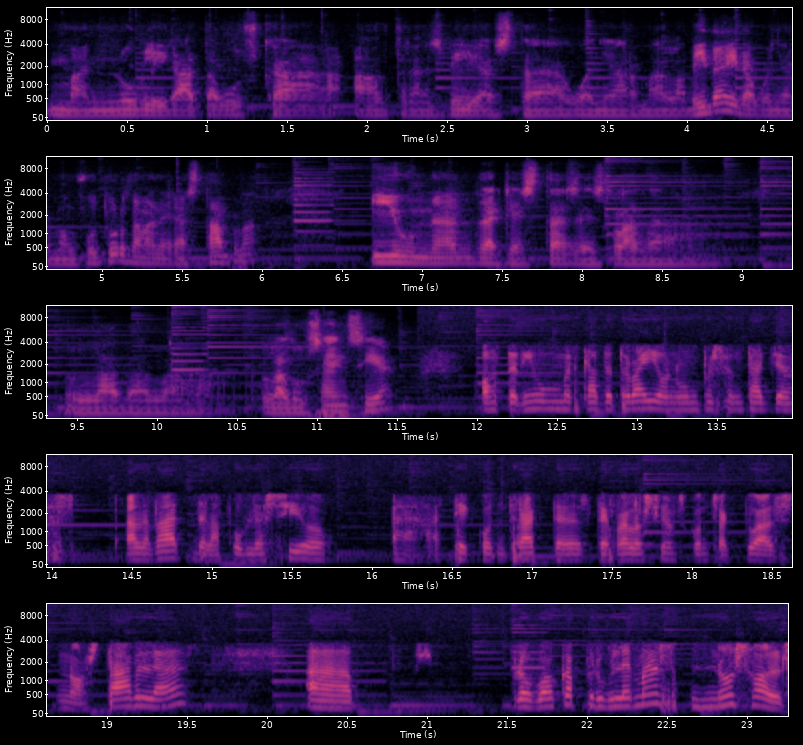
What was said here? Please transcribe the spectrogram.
m'han obligat a buscar altres vies de guanyar-me la vida i de guanyar-me un futur de manera estable i una d'aquestes és la de la, de la, la docència. O tenir un mercat de treball on un percentatge elevat de la població eh, té contractes de relacions contractuals no estables, eh, provoca problemes no sols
